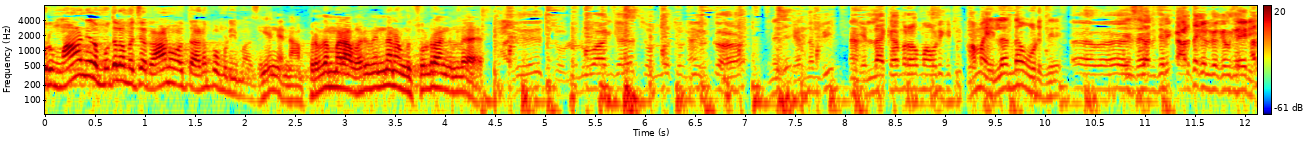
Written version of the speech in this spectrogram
ஒரு மாநில முதலமைச்சர் ராணுவத்தை அனுப்ப முடியுமா ஏங்க நான் பிரதமரா வருவேன்னு தான் அவங்க சொல்றாங்கல்ல. சொல்லுவாங்க சொல்ல சொல்லி இருக்கோம் என் தம்பி? எல்லா கேமராவும் ஓடிக்கிட்டு இருக்கு? ஆமா எல்லாம் தான் ஓடுது. சரி? சரி அடுத்த கேள்வி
